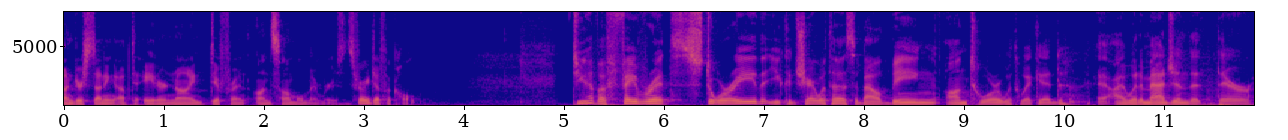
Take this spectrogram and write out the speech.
understudying up to eight or nine different ensemble members. It's very difficult. Do you have a favorite story that you could share with us about being on tour with Wicked? I would imagine that there,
